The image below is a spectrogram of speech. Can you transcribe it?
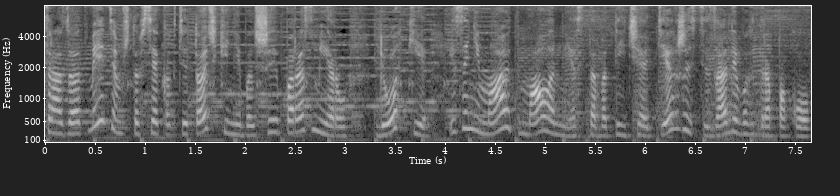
Сразу отметим, что все когтеточки небольшие по размеру, легкие и занимают мало места, в отличие от тех же стезалевых драпаков.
